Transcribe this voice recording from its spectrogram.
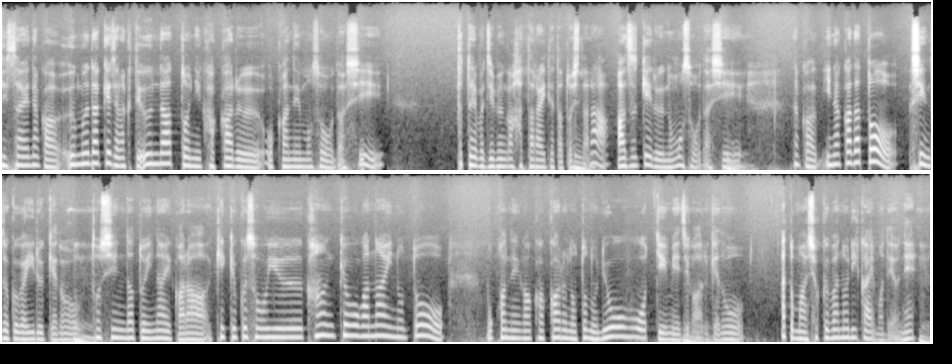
実際なんか産むだけじゃなくて産んだ後にかかるお金もそうだし例えば自分が働いてたとしたら預けるのもそうだし、なんか田舎だと親族がいるけど、うん。都心だといないから結局そういう環境がないのとお金がかかるのとの両方っていうイメージがあるけど、あとまあ職場の理解もだよね。うん。うん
